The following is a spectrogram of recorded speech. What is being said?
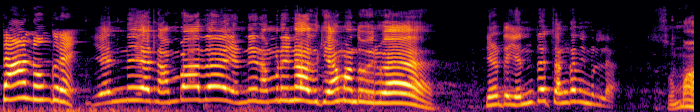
தான் நோங்குறேன் என்னைய நம்பாத என்னை நம்பினா அதுக்கு ஏமாந்து போயிருவ. என்கிட்ட எந்த சங்கதியும் இல்லை. சும்மா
